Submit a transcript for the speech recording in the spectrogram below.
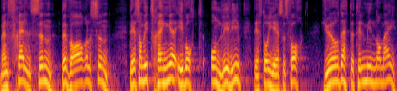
Men frelsen, bevarelsen, det som vi trenger i vårt åndelige liv, det står Jesus for. Gjør dette til minne om meg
